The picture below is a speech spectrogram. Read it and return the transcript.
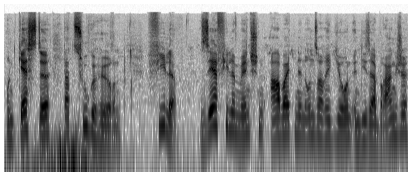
und Gäste dazugehören. Viele sehr viele Menschen arbeiten in unserer Region in dieser Branche.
